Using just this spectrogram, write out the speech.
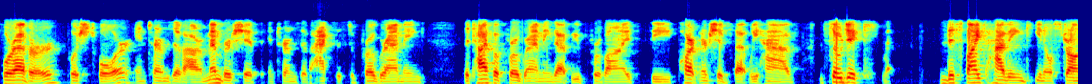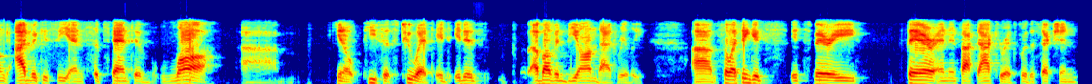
forever pushed for in terms of our membership, in terms of access to programming, the type of programming that we provide, the partnerships that we have. SOGIC despite having you know strong advocacy and substantive law um, you know pieces to it, it it is above and beyond that really. Um, so I think it's it's very fair and in fact accurate for the section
